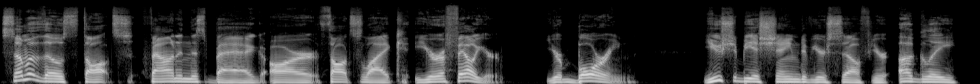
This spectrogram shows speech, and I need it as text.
Some of those thoughts found in this bag are thoughts like, you're a failure, you're boring, you should be ashamed of yourself, you're ugly,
